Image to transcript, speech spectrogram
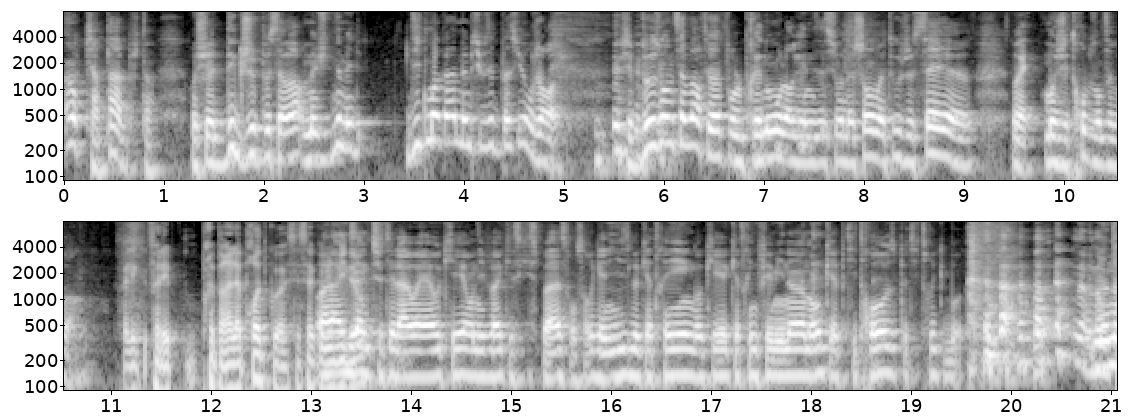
incapable, putain. Moi je suis là, dès que je peux savoir, mais je dis non mais dites-moi quand même, même si vous êtes pas sûr, genre j'ai besoin de savoir, tu vois, pour le prénom, l'organisation de la chambre et tout, je sais. euh, ouais, moi j'ai trop besoin de savoir. Fallait, fallait préparer la prod, quoi, c'est ça comme Voilà, exact. J'étais là, ouais, ok, on y va, qu'est-ce qui se passe? On s'organise, le catering, ok, catering féminin, donc petite rose, petit truc. Bon. non, non,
